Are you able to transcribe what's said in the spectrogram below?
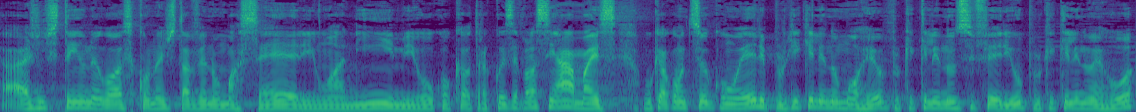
A gente tem um negócio quando a gente tá vendo uma série, um anime ou qualquer outra coisa, você fala assim: ah, mas o que aconteceu com ele, por que, que ele não morreu, por que, que ele não se feriu, por que, que ele não errou?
